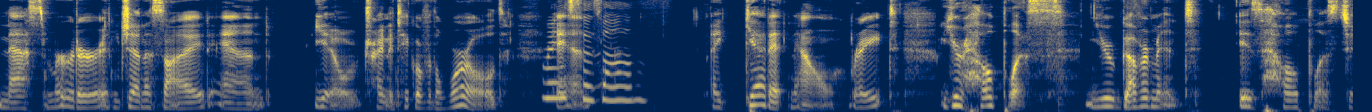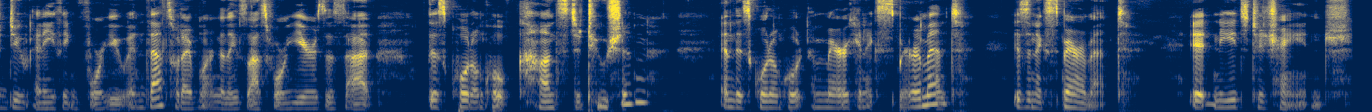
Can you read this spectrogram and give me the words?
mass murder and genocide and you know trying to take over the world And- Racism. I get it now, right? You're helpless. Your government is helpless to do anything for you. And that's what I've learned in these last four years is that this quote unquote constitution and this quote unquote American experiment is an experiment. It needs to change.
